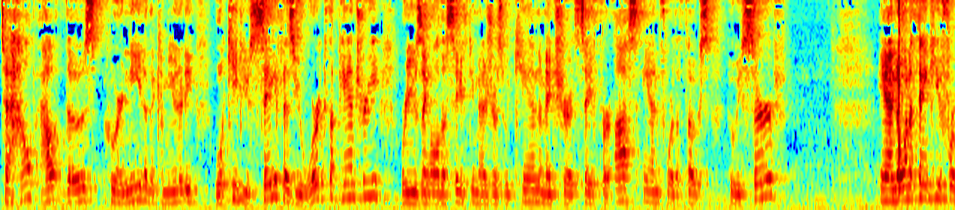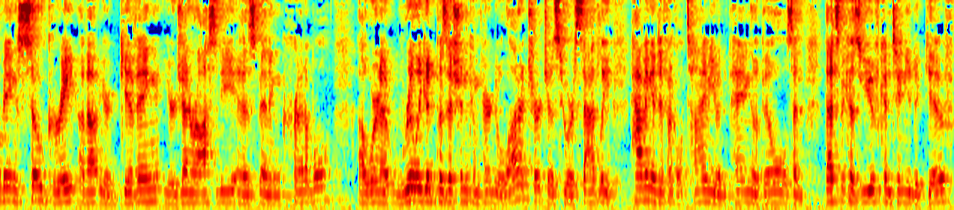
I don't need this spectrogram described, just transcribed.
to help out those who are in need in the community. We'll keep you safe as you work the pantry. We're using all the safety measures we can to make sure it's safe for us and for the folks who we serve. And I want to thank you for being so great about your giving. Your generosity has been incredible. Uh, we're in a really good position compared to a lot of churches who are sadly having a difficult time even paying the bills. And that's because you've continued to give.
